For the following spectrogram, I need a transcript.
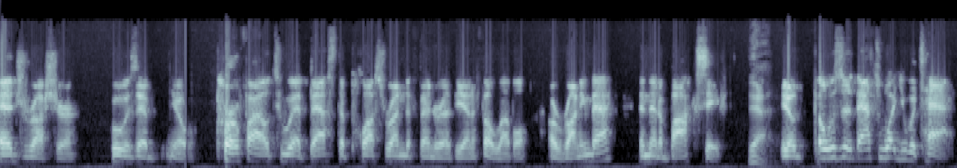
edge rusher who was a you know profiled to at best a plus run defender at the NFL level, a running back, and then a box safety. Yeah, you know those are that's what you attacked.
